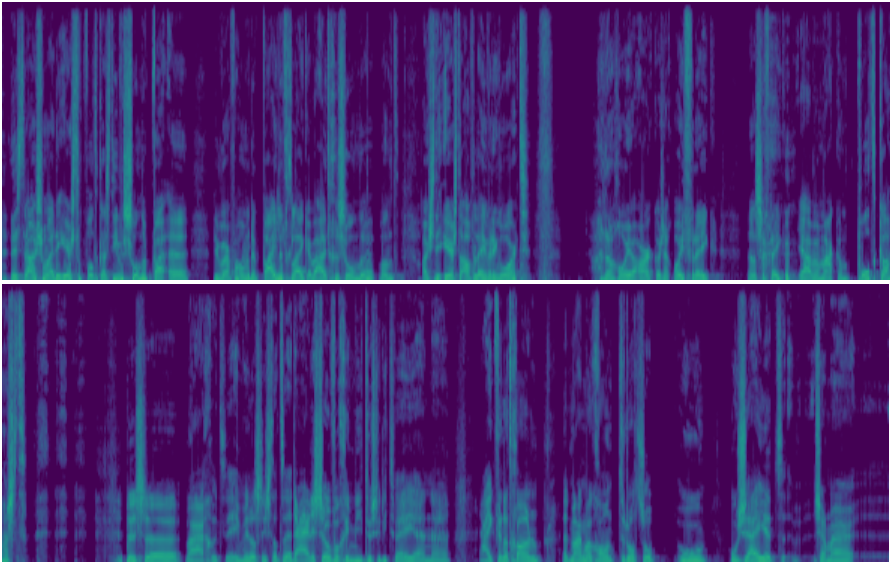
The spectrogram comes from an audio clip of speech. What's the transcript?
Dit is trouwens voor mij de eerste podcast die we zonder uh, die waarvan we de pilot gelijk hebben uitgezonden. Want als je de eerste aflevering hoort, dan hoor je Arco zeggen: Hoi Freek. En dan zegt Freek: Ja, we maken een podcast. dus, uh, maar goed, inmiddels is dat. Uh, er is zoveel chemie tussen die twee. En ja, ik vind dat gewoon. Het maakt me ook gewoon trots op hoe hoe zij het, zeg maar,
